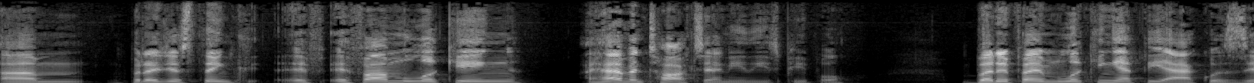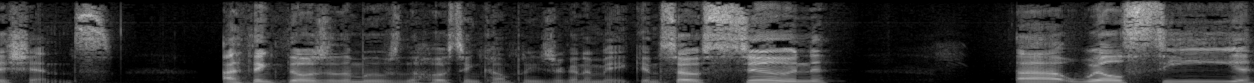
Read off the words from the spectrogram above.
Um, but I just think if if I'm looking, I haven't talked to any of these people, but if I'm looking at the acquisitions, I think those are the moves the hosting companies are going to make. And so soon, uh, we'll see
